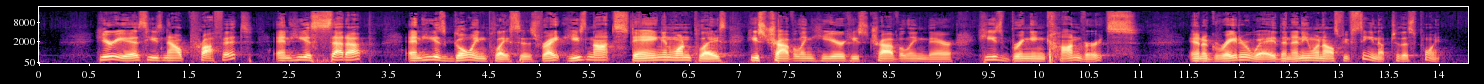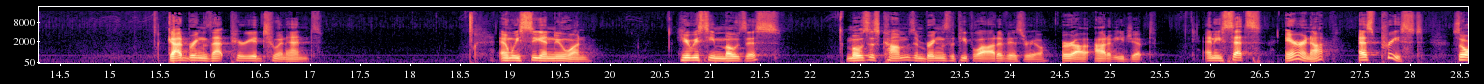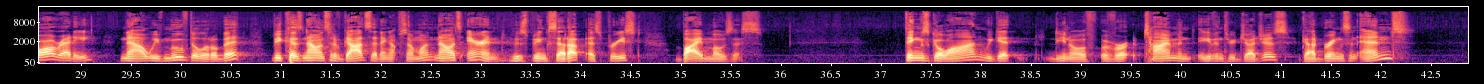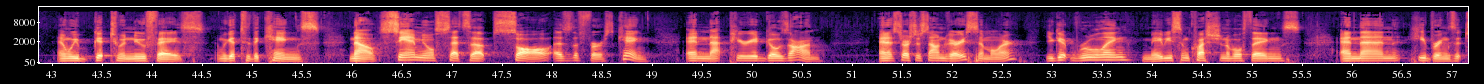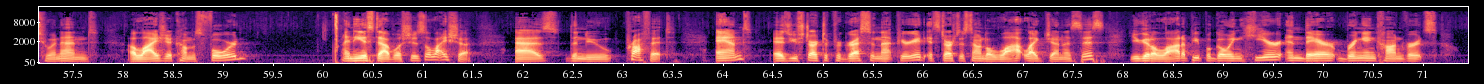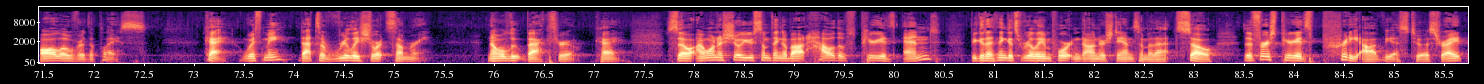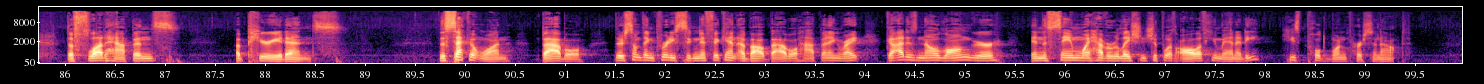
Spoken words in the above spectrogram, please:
Here he is. He's now prophet, and he is set up and he is going places, right? He's not staying in one place. He's traveling here, he's traveling there. He's bringing converts in a greater way than anyone else we've seen up to this point. God brings that period to an end. And we see a new one. Here we see Moses. Moses comes and brings the people out of Israel or out of Egypt and he sets Aaron up as priest. So already, now we've moved a little bit because now instead of God setting up someone, now it's Aaron who's being set up as priest by Moses. Things go on. We get, you know, over time and even through Judges, God brings an end, and we get to a new phase, and we get to the kings. Now, Samuel sets up Saul as the first king, and that period goes on. And it starts to sound very similar. You get ruling, maybe some questionable things, and then he brings it to an end. Elijah comes forward, and he establishes Elisha as the new prophet. And as you start to progress in that period, it starts to sound a lot like Genesis. You get a lot of people going here and there, bringing converts all over the place. Okay, with me? That's a really short summary. Now we'll loop back through. Okay, so I want to show you something about how those periods end because I think it's really important to understand some of that. So, the first period's pretty obvious to us, right? The flood happens, a period ends. The second one, Babel. There's something pretty significant about Babel happening, right? God is no longer in the same way have a relationship with all of humanity. He's pulled one person out.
